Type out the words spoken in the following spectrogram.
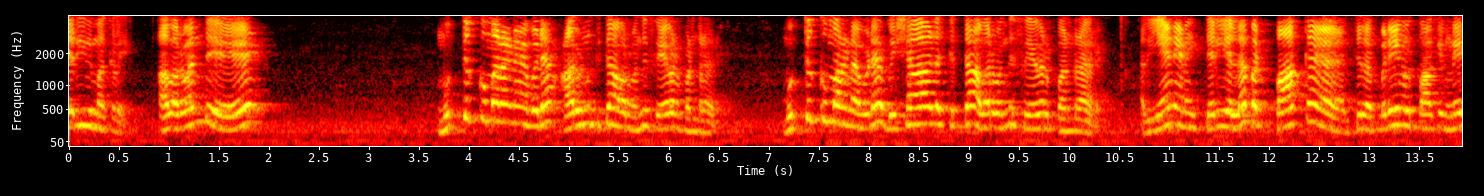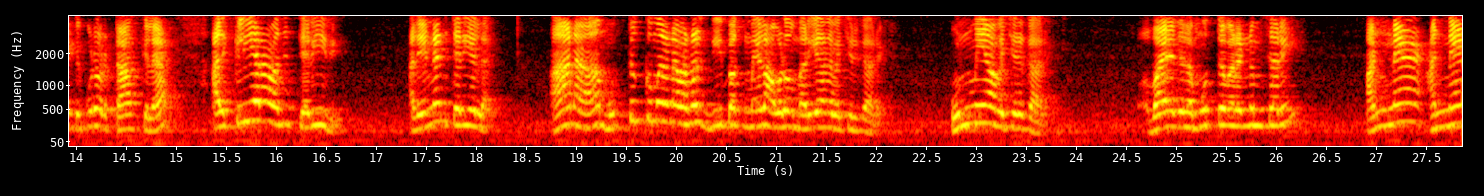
தெரியுது மக்களே. அவர் வந்து முத்துக்குமரனை விட அருணுக்கு தான் அவர் வந்து ஃபேவர் பண்ணுறாரு முத்துக்குமரனை விட விஷாலுக்கு தான் அவர் வந்து ஃபேவர் பண்ணுறாரு அது ஏன்னு எனக்கு தெரியல பட் பார்க்க சில விடயங்கள் பார்க்க நேத்து கூட ஒரு டாஸ்க்ல அது கிளியரா வந்து தெரியுது. அது என்னன்னு தெரியல. ஆனா முத்துக்குமரன் அவர்கள் தீபக் மேல அவ்வளவு மரியாதை வச்சிருக்காரு. உண்மையா வச்சிருக்காரு. வயதுல மூத்தவர் என்னும் சரி அண்ணே அண்ணே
